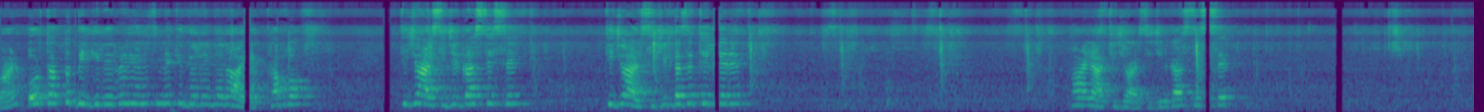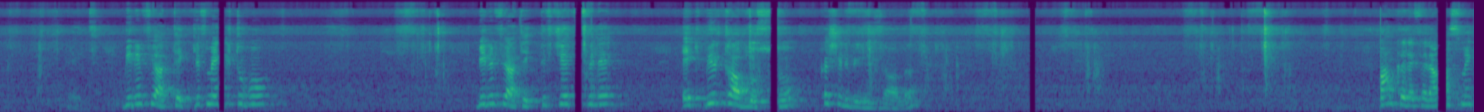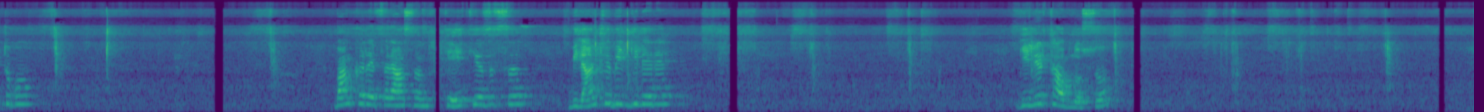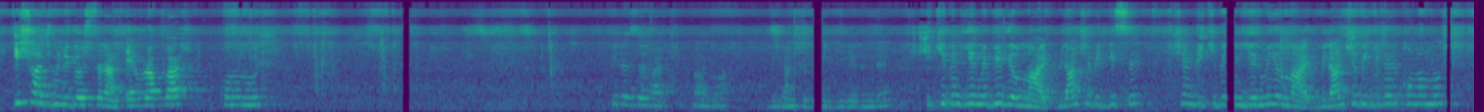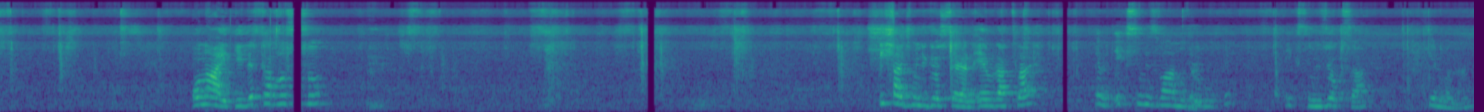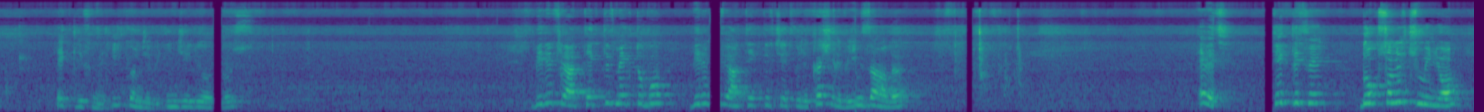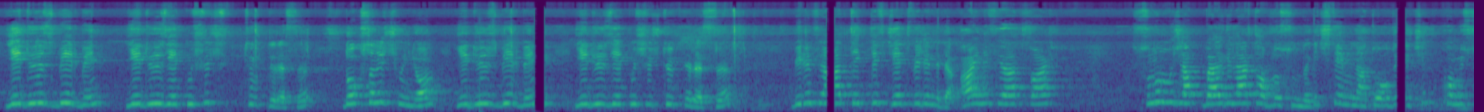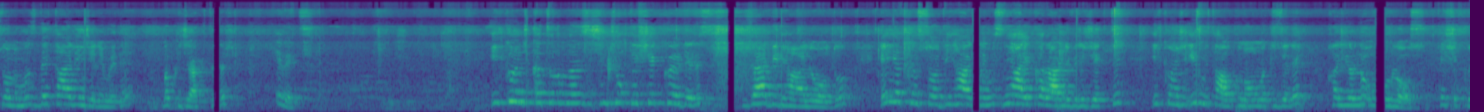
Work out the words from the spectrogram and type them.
var. Ortaklık bilgileri ve yönetimdeki görevlere ait tablo, ticari sicil gazetesi, ticari sicil gazeteleri, hala ticari sicil gazetesi, Birim fiyat teklif mektubu, birim fiyat teklif cetveli, ek bir tablosu, kaşeli bir imzalı. Banka referans mektubu, banka referansının teyit yazısı, bilanço bilgileri, gelir tablosu, İş hacmini gösteren evraklar konulmuş. Biraz evvel galiba bilanço bilgilerinde 2021 yılına ait bilanço bilgisi, şimdi 2020 yılına ait bilanço bilgileri konulmuş. Ona ait gelir tablosu. İş hacmini gösteren evraklar. Evet, eksimiz var mıdır Umut Bey? Eksimiz yoksa firmanın teklifini ilk önce bir inceliyoruz. Birim fiyat teklif mektubu, birim fiyat teklif cetveli kaşeli ve imzalı. Evet, teklifi 93 milyon 701 bin 773 Türk lirası. 93 milyon 701 bin 773 Türk lirası. Birim fiyat teklif cetvelinde de aynı fiyat var. Sunulmayacak belgeler tablosunda geçiş teminatı olduğu komisyonumuz detaylı incelemede bakacaktır. Evet. İlk önce katılımlarınız için çok teşekkür ederiz. Güzel bir ihale oldu. En yakın sürede ihalemiz nihai kararını verecektir. İlk önce İzmit halkına olmak üzere hayırlı uğurlu olsun. Teşekkür ederim.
